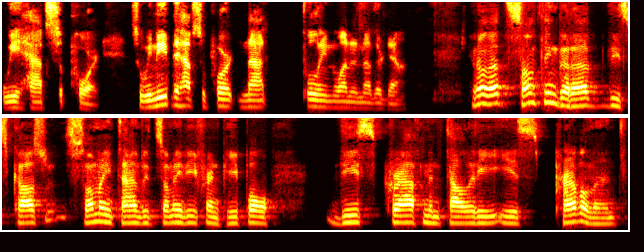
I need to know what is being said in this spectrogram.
we have support. So we need to have support, not pulling one another down. You know, that's something that I've discussed so many times with so many different people. This crab mentality is prevalent.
